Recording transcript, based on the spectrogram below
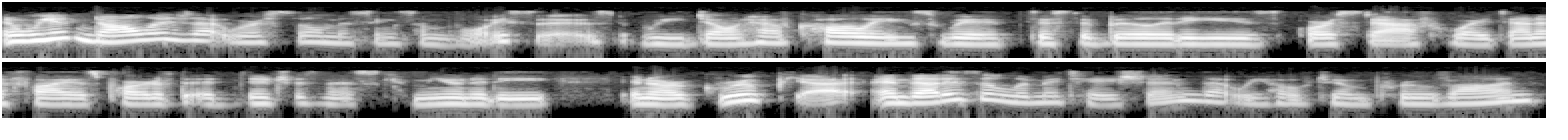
and we acknowledge that we're still missing some voices. We don't have colleagues with disabilities or staff who identify as part of the Indigenous community in our group yet. And that is a limitation that we hope to improve on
